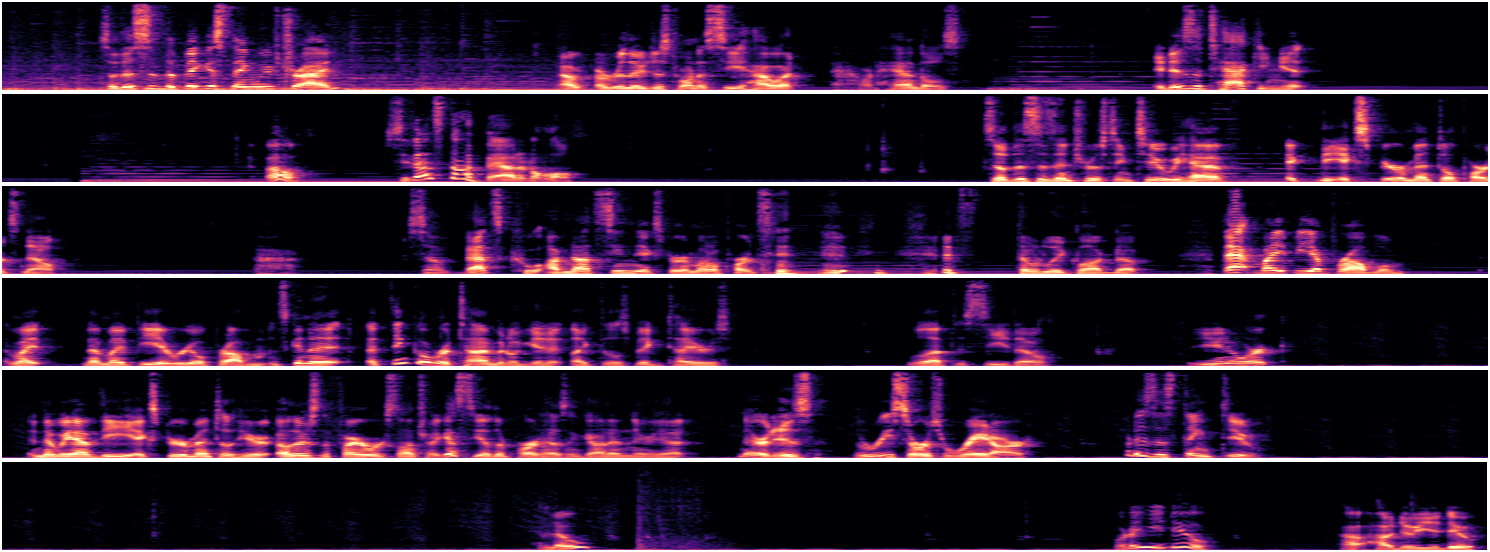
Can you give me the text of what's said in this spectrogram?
So this is the biggest thing we've tried. I, I really just want to see how it how it handles. It is attacking it, Oh, see, that's not bad at all. So this is interesting too. We have the experimental parts now. Uh, so that's cool. I've not seen the experimental parts. it's totally clogged up. That might be a problem. That might that might be a real problem. It's gonna. I think over time it'll get it like those big tires. We'll have to see though. Are you gonna work? And then we have the experimental here. Oh, there's the fireworks launcher. I guess the other part hasn't got in there yet. There it is. The resource radar. What does this thing do? Hello? What do you do? How, how do you do?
